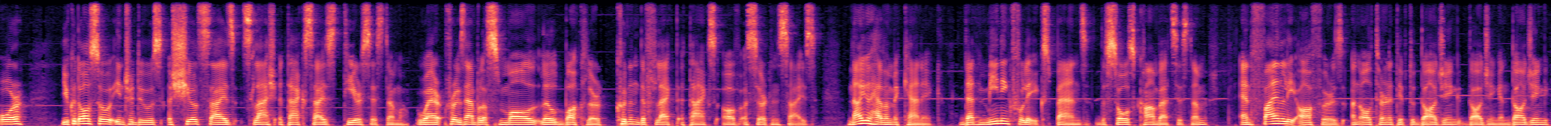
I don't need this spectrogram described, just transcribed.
Or you could also introduce a shield size slash attack size tier system, where, for example, a small little buckler couldn't deflect attacks of a certain size. Now you have a mechanic that meaningfully expands the Souls combat system and finally offers an alternative to dodging, dodging, and dodging,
